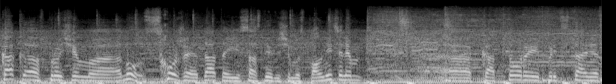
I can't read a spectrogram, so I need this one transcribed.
Как, э, впрочем, э, ну, схожая дата и со следующим исполнителем, э, который представит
